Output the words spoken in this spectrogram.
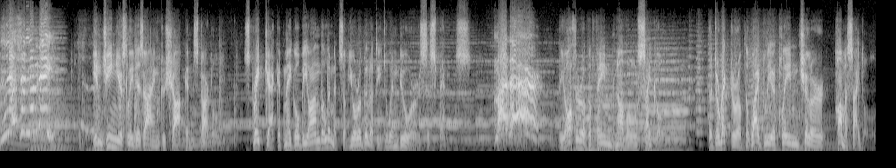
Listen to me! Ingeniously designed to shock and startle, Straitjacket may go beyond the limits of your ability to endure suspense. Mother! The author of the famed novel Psycho, the director of the widely acclaimed chiller Homicidal,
